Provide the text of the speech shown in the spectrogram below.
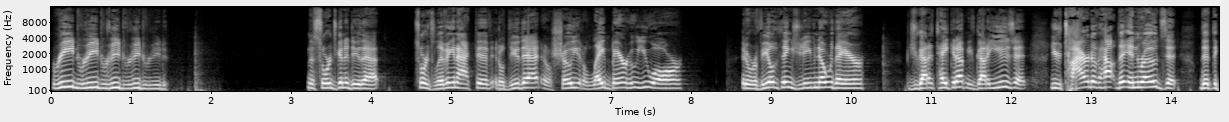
Read, read, read, read, read. And the sword's going to do that. Sword's living and active. It'll do that. It'll show you, it'll lay bare who you are. It'll reveal the things you didn't even know were there. But you've got to take it up. You've got to use it. You're tired of how the inroads that, that the,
